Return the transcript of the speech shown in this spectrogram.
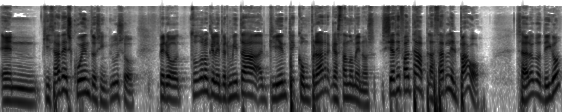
en quizá descuentos incluso, pero todo lo que le permita al cliente comprar gastando menos. Si hace falta aplazarle el pago. ¿Sabes lo que os digo?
